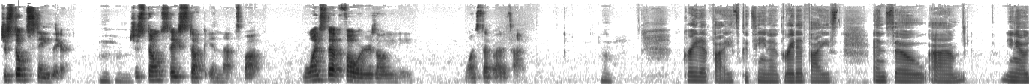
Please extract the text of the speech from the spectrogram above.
Just don't stay there. Mm-hmm. Just don't stay stuck in that spot. One step forward is all you need, one step at a time. Hmm. Great advice, Katina. Great advice. And so, um, you know,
